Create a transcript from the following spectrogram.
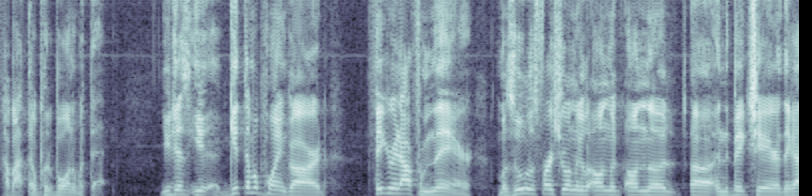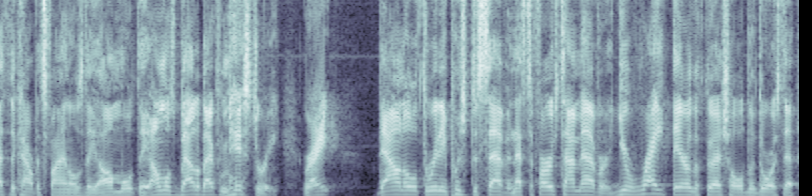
How about that? We'll put a on it with that. You just you get them a point guard, figure it out from there. Mazzulla's first year on the on the on the uh, in the big chair. They got to the conference finals. They almost they almost battled back from history, right? Down 0-3, they pushed to seven. That's the first time ever. You're right there on the threshold, on the doorstep.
